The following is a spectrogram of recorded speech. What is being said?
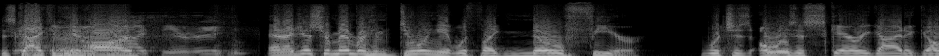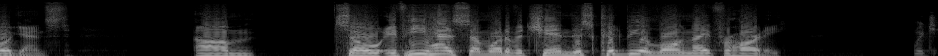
This guy can hit hard." My theory. And I just remember him doing it with like no fear, which is always a scary guy to go against. Um, so if he has somewhat of a chin, this could be a long night for Hardy. Which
